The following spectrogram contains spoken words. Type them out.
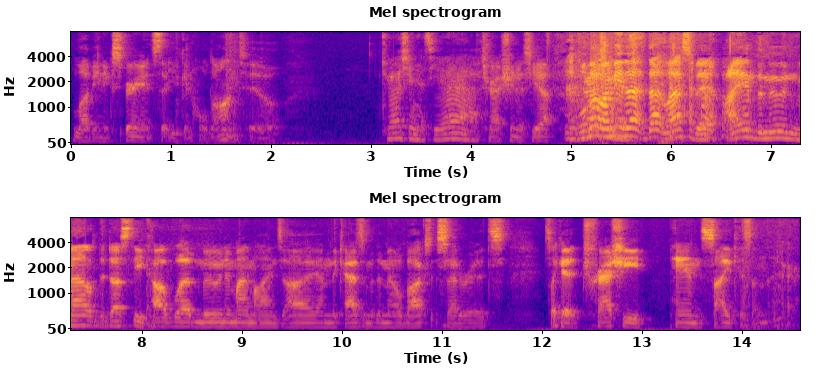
loving experience that you can hold on to. Trashiness, yeah. Trashiness, yeah. Well, no, I mean that that last bit. I am the moon, mouth, the dusty cobweb moon in my mind's eye. I'm the chasm of the mailbox, etc. It's it's like a trashy panpsychism there.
